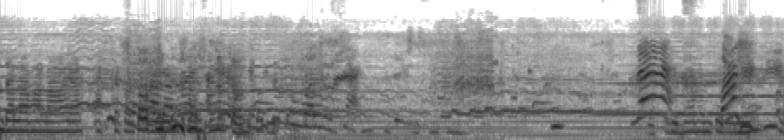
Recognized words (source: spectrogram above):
বরণ ডালা মালা এক এক টাকা বরণ করে নিয়ে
